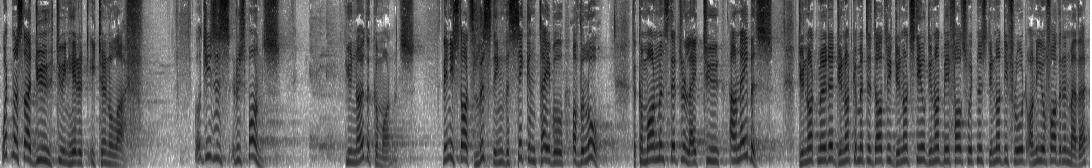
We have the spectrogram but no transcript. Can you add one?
What must I do to inherit eternal life? Well, Jesus responds, You know the commandments. Then he starts listing the second table of the law, the commandments that relate to our neighbors. Do not murder, do not commit adultery, do not steal, do not bear false witness, do not defraud, honor your father and mother.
